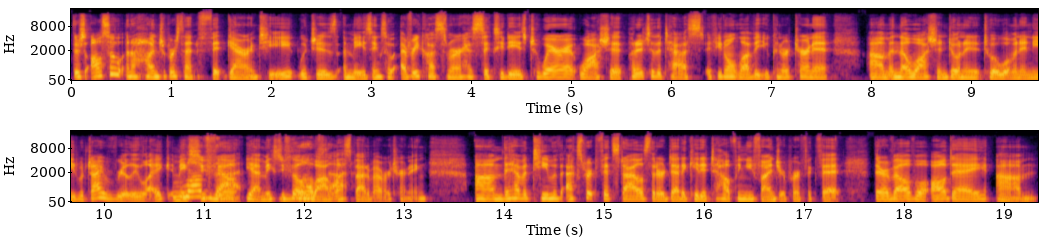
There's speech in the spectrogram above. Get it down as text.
There's also an 100% fit guarantee, which is amazing. So every customer has 60 days to wear it, wash it, put it to the test. If you don't love it, you can return it, um, and they'll wash it and donate it to a woman in need, which I really like. It makes Love you feel, that. yeah, it makes you feel a lot that. less bad about returning. Um, they have a team of expert fit stylists that are dedicated to helping you find your perfect fit. They're available all day, um,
